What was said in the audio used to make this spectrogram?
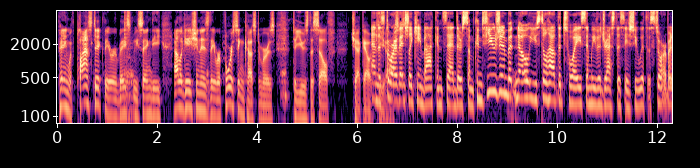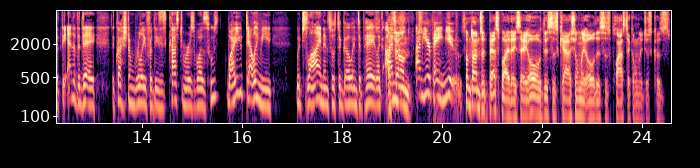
paying with plastic, they were basically saying the allegation is they were forcing customers to use the self checkout. And the store eventually came back and said there's some confusion, but no, you still have the choice, and we've addressed this issue with the store. But at the end of the day, the question really for these customers was, "Who's? Why are you telling me?" Which line I'm supposed to go in to pay? Like I I'm, found- I'm here paying you. Sometimes at Best Buy, they say, oh, this is cash only. Oh, this is plastic only just because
